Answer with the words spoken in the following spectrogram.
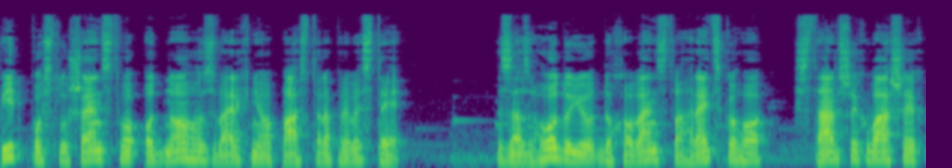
під послушенство одного з верхнього пастора привести. За згодою духовенства грецького, старших ваших,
